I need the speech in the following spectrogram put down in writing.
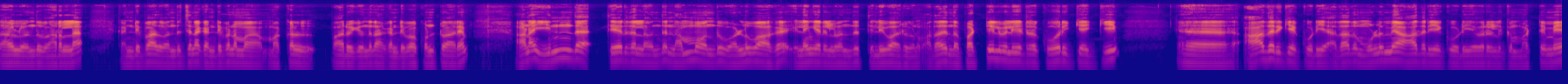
தகவல் வந்து வரல. கண்டிப்பாக அது வந்துச்சுன்னா கண்டிப்பாக நம்ம மக்கள் பார்வைக்கு வந்து நான் கண்டிப்பாக கொண்டு வரேன். ஆனால் இந்த தேர்தலில் வந்து நம்ம வந்து வலுவாக இளைஞர்கள் வந்து தெளிவாக இருக்கணும். அதாவது இந்த பட்டியல் வெளியிடுற கோரிக்கைக்கு ஆதரிக்கக்கூடிய அதாவது முழுமையாக ஆதரிக்கக்கூடியவர்களுக்கு மட்டுமே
